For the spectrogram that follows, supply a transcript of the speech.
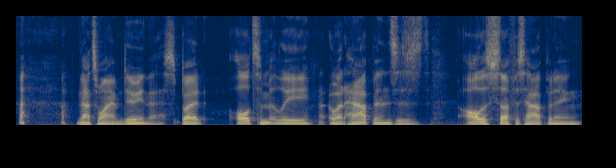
That's why I'm doing this. But ultimately, what happens is all this stuff is happening.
